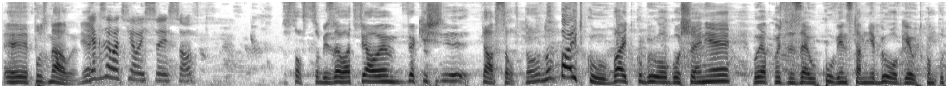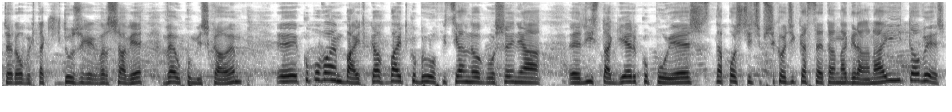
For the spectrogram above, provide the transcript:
e, poznałem. Nie? Jak załatwiałeś sobie soft? Soft sobie załatwiałem w jakieś, e, ta soft, no, no w Bajtku, w Bajtku było ogłoszenie, bo ja pochodzę z Ełku, więc tam nie było giełd komputerowych takich dużych jak w Warszawie, w Ełku mieszkałem. E, Kupowałem Bajtka, w Bajtku były oficjalne ogłoszenia, e, lista gier, kupujesz, na poczcie ci przychodzi kaseta nagrana i to wiesz,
